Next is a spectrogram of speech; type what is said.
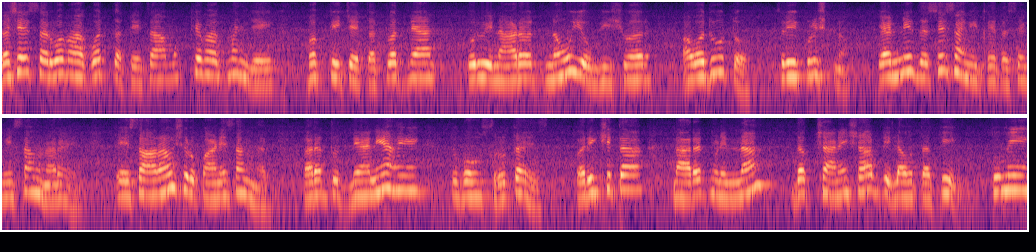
तसेच सर्व भागवत कथेचा मुख्य भाग म्हणजे भक्तीचे तत्वज्ञान पूर्वी नारद नऊ योगीश्वर अवधूत श्रीकृष्ण यांनी जसे सांगितले तसे मी सांगणार आहे. ते सारांश रूपाने सांगणार. कारण तू ज्ञानी आहे तू बहुश्रुत आहेस. परीक्षिता नारद मुनींना दक्षाने शाप दिला होता की तुम्ही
